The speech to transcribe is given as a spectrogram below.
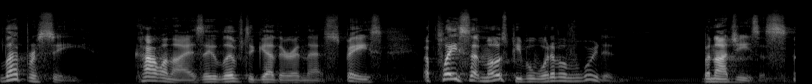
leprosy colonized. They lived together in that space, a place that most people would have avoided, but not Jesus.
